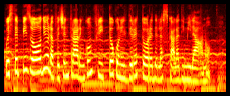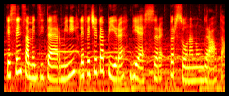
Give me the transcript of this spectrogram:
Questo episodio la fece entrare in conflitto con il direttore della Scala di Milano, che senza mezzi termini le fece capire di essere persona non grata.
